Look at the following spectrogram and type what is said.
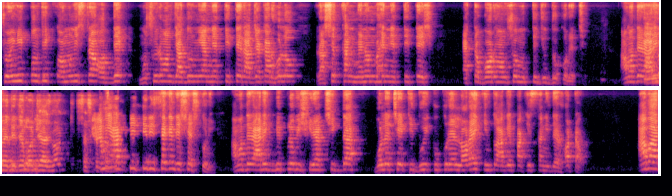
চৈনিকপন্থী কমিউনিস্টরা অর্ধেক মশিউর রহমান জাদুর মিয়ার নেতৃত্বে রাজাকার হলো রাশেদ খান মেনন ভাইয়ের নেতৃত্বে একটা বড় অংশ মুক্তিযুদ্ধ করেছে। আমাদের আমি তিরিশ সেকেন্ডে শেষ করি। আমাদের আরেক বিপ্লবী সিরাজ শিকদার বলেছে এটি দুই কুকুরের লড়াই কিন্তু আগে পাকিস্তানিদের হটাও। আবার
